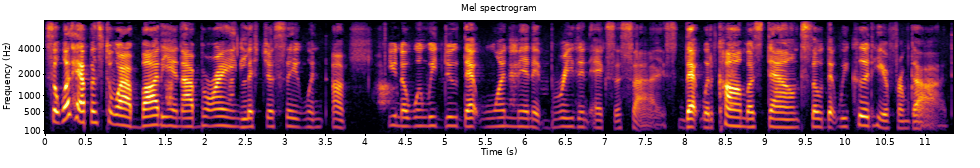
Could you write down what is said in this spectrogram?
So what happens to our body and our brain, let's just say when uh, you know, when we do that one minute breathing exercise that would calm us down so that we could hear from God.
